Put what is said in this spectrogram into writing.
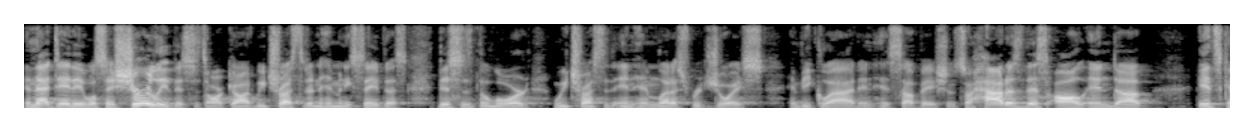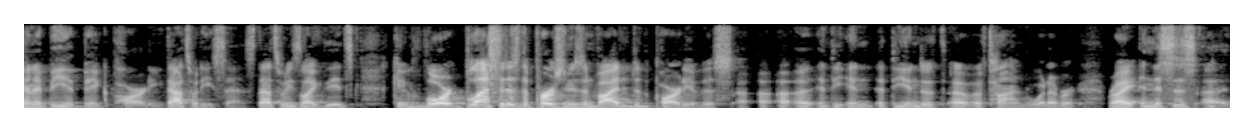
in that day they will say, Surely this is our God. We trusted in him and he saved us. This is the Lord. We trusted in him. Let us rejoice and be glad in his salvation. So, how does this all end up? It's going to be a big party. That's what he says. That's what he's like. It's Lord, blessed is the person who's invited to the party of this uh, uh, uh, at the end at the end of, of, time or whatever, right? And this is a,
